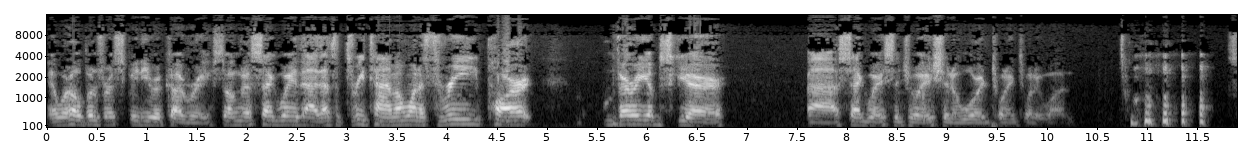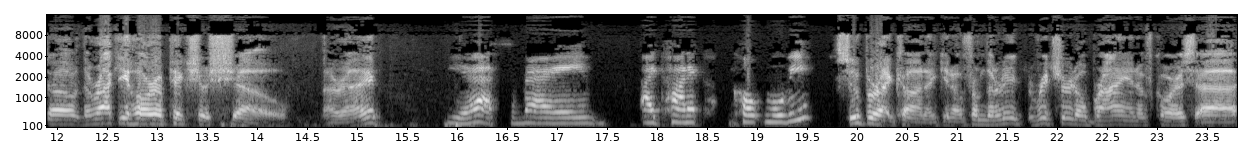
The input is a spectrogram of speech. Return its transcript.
and we're hoping for a speedy recovery. So I'm going to segue that. That's a three time. I want a three part, very obscure uh, segue situation award 2021. So the Rocky Horror Picture Show. All right. Yes, very iconic cult movie. Super iconic, you know, from the Ri- Richard O'Brien, of course, uh,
